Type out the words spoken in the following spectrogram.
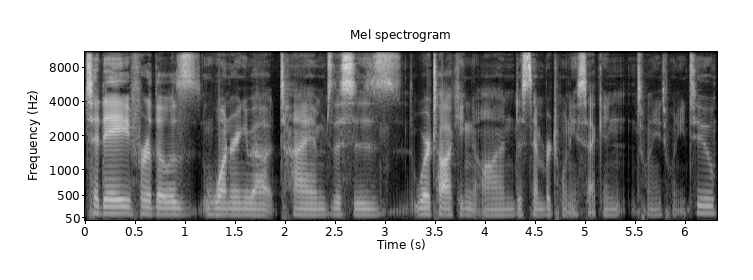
today, for those wondering about times, this is we're talking on December twenty second, twenty twenty two.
